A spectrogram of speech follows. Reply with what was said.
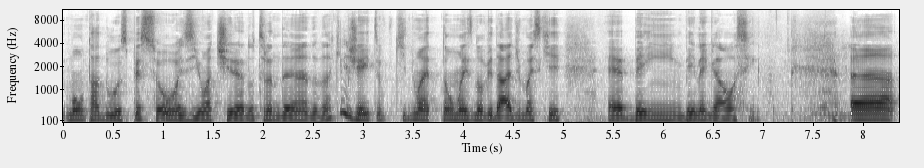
montar duas pessoas e um atirando, outro andando, daquele jeito que não é tão mais novidade, mas que é bem, bem legal assim. Ah,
